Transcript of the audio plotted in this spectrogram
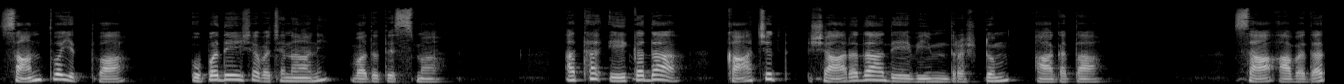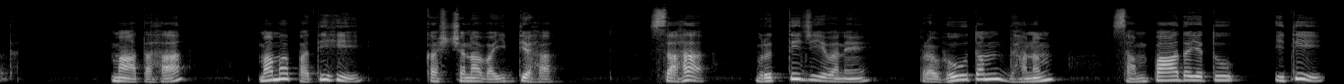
सान्त्वयित्वा उपदेशवचनानि वदति स्म। अथ एकदा काचित् शारदादेवीं द्रष्टुम् आगता। सा अवदत् मातः मम पतिः कश्चन वैद्यः। सः वृत्तिजीवने प्रभूतं धनं सम्पादयतु इति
